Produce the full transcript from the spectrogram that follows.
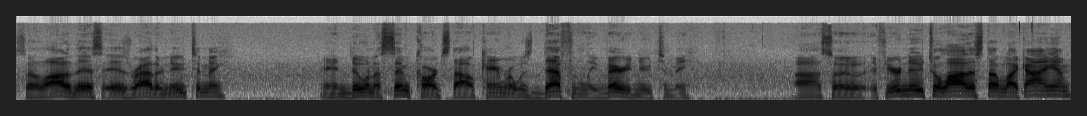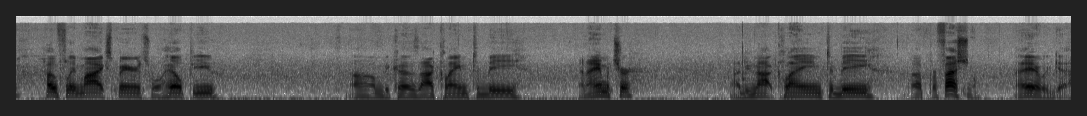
So a lot of this is rather new to me. And doing a SIM card style camera was definitely very new to me. Uh, so if you're new to a lot of this stuff like I am, hopefully my experience will help you um, because I claim to be an amateur. I do not claim to be a professional. There we go.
